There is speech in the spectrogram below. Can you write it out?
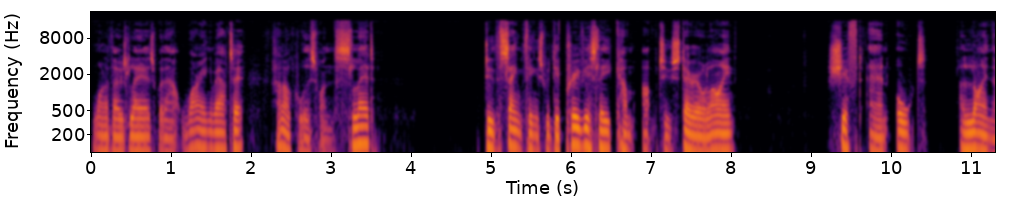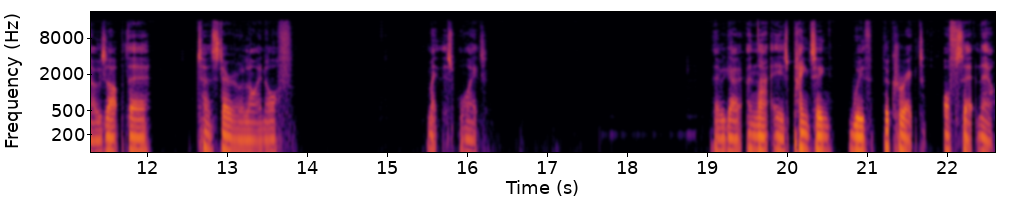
one of those layers without worrying about it. And I'll call this one sled. Do the same things we did previously. Come up to stereo align. Shift and Alt. Align those up there. Turn stereo align off. Make this white. There we go. And that is painting with the correct offset now.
